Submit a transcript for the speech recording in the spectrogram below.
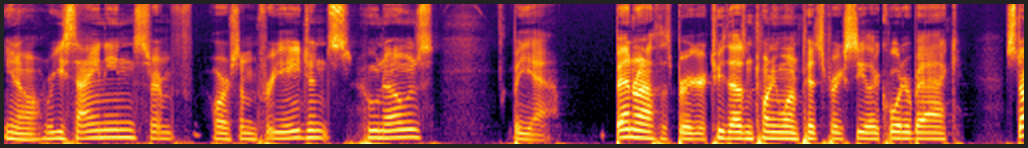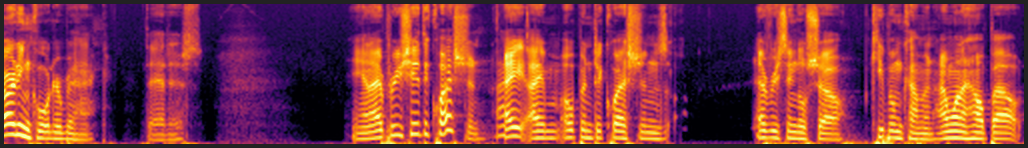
you know, re-signings or, or some free agents. Who knows? But yeah, Ben Roethlisberger, 2021 Pittsburgh Steeler quarterback, starting quarterback, that is. And I appreciate the question. I, I'm open to questions every single show. Keep them coming. I want to help out.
